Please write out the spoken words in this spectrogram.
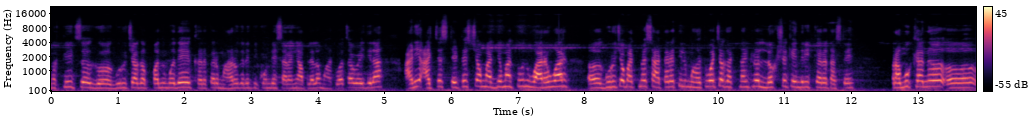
नक्कीच ग- गुरुच्या गप्पांमध्ये खरं तर महारुद्र तिकोंडे सरांनी आपल्याला महत्त्वाचा वेळ दिला आणि आजच्या स्टेटसच्या माध्यमातून वारंवार गुरुच्या बातम्या साताऱ्यातील महत्त्वाच्या घटनांकडे लक्ष केंद्रित करत असते. प्रामुख्यानं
